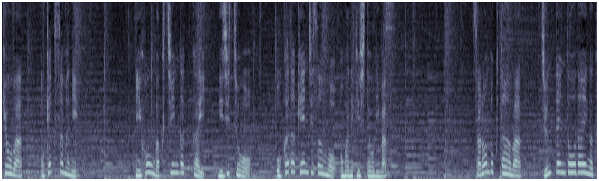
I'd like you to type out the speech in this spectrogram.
今日はお客様に日本ワクチン学会理事長岡田健二さんをお招きしております。サロンドクターは順天堂大学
